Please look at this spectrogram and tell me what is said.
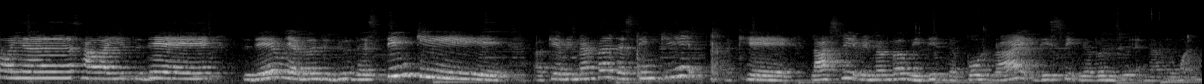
Warriors, how are you today? Today we are going to do the kit. Okay, remember the kit? Okay, last week remember we did the boat, right? This week we are going to do another one.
